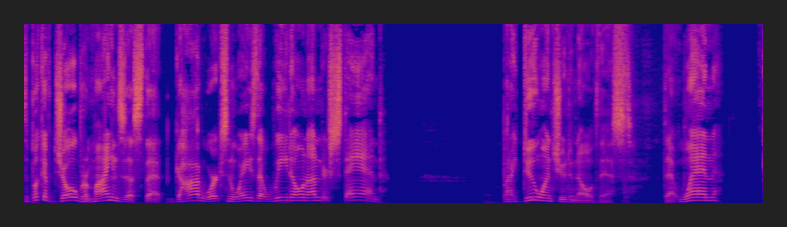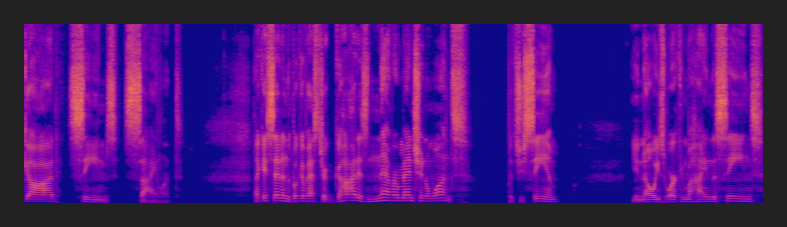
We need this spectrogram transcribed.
The book of Job reminds us that God works in ways that we don't understand. But I do want you to know this that when God seems silent, like I said in the book of Esther, God is never mentioned once, but you see him. You know he's working behind the scenes.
